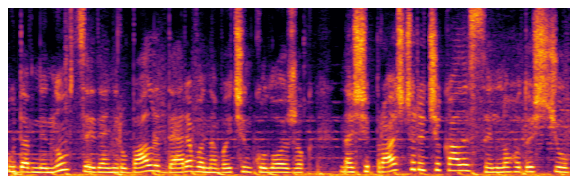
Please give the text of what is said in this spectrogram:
У давнину в цей день рубали дерево на вичинку ложок. Наші пращури чекали сильного дощу,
